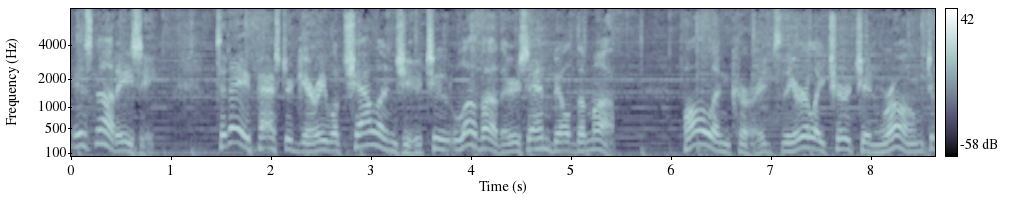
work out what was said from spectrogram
is not easy. Today, Pastor Gary will challenge you to love others and build them up. Paul encouraged the early church in Rome to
